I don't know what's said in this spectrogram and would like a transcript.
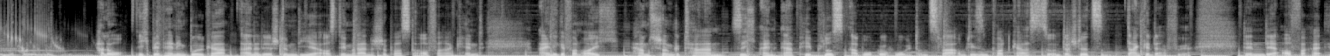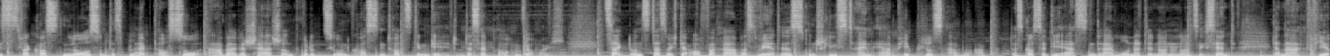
Thank you. Hallo, ich bin Henning Bulka, einer der Stimmen, die ihr aus dem Rheinische Post Aufwacher kennt. Einige von euch haben es schon getan, sich ein RP Plus Abo geholt und zwar um diesen Podcast zu unterstützen. Danke dafür. Denn der Aufwacher ist zwar kostenlos und das bleibt auch so, aber Recherche und Produktion kosten trotzdem Geld und deshalb brauchen wir euch. Zeigt uns, dass euch der Aufwacher was wert ist und schließt ein RP Plus Abo ab. Das kostet die ersten drei Monate 99 Cent, danach 4,99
